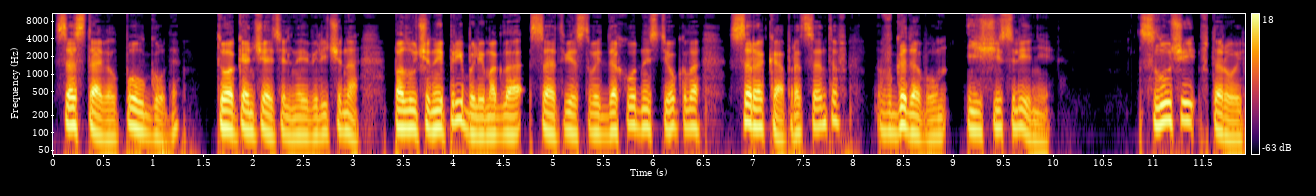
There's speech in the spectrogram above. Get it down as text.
составил полгода, то окончательная величина полученной прибыли могла соответствовать доходности около 40% в годовом исчислении. Случай второй.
